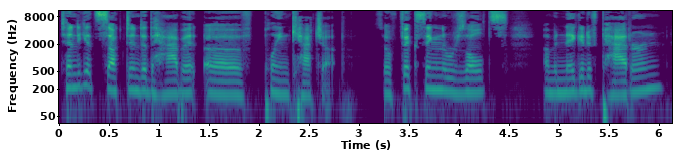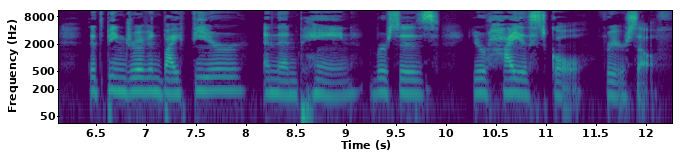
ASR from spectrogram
tend to get sucked into the habit of playing catch up so, fixing the results of a negative pattern that's being driven by fear and then pain versus your highest goal for yourself.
